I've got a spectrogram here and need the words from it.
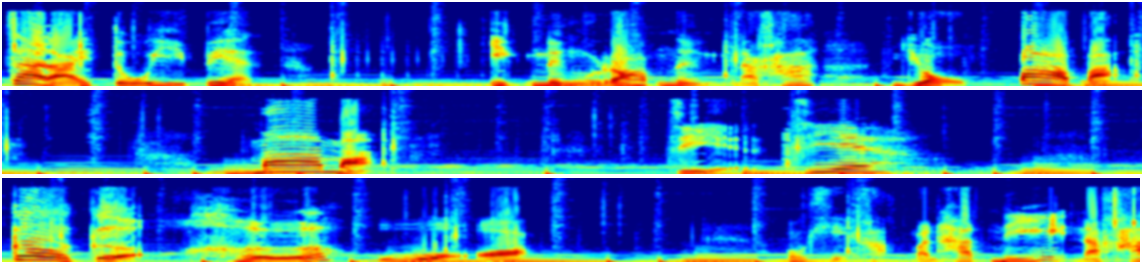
再来读一遍 อีกหนึ่งรอบหนึ่งนะคะ有爸爸妈妈姐姐哥哥和我 โอเคค่ะ บรรทัดนี้นะคะ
